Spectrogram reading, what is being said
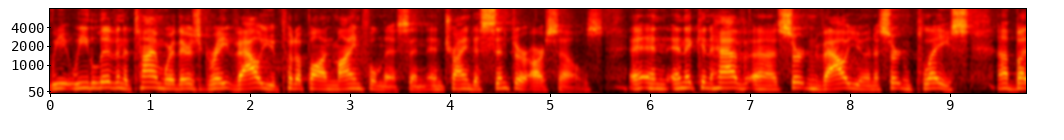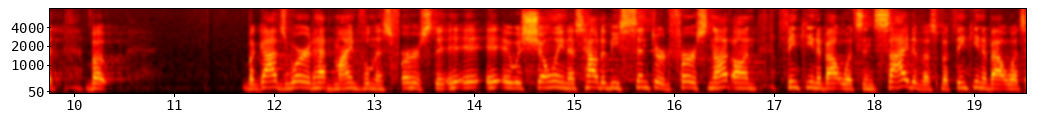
We, we live in a time where there's great value put upon mindfulness and, and trying to center ourselves. And, and it can have a certain value in a certain place. Uh, but, but but God's word had mindfulness first. It, it, it, was showing us how to be centered first, not on thinking about what's inside of us, but thinking about what's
